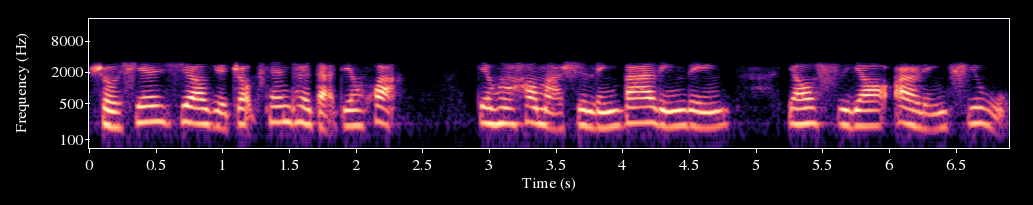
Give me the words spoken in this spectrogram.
首先需要给 Job Center 打电话。电话号码是零八零零幺四幺二零七五。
